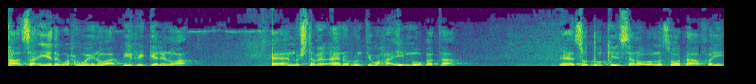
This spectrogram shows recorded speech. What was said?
taasaa iyada wax weyn u ah dhiirigelin u ah. Mujtamaceennu runtii waxaa ii muuqata soddonkii sano oo la soo dhaafay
